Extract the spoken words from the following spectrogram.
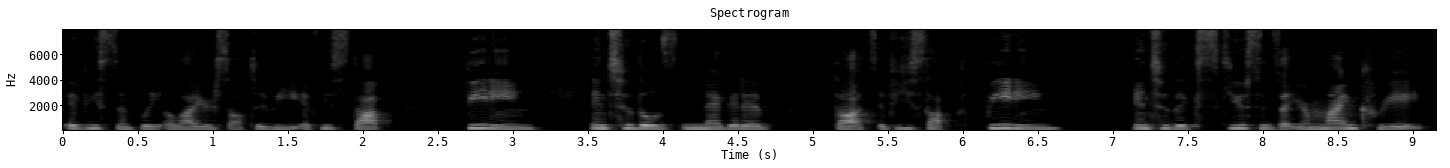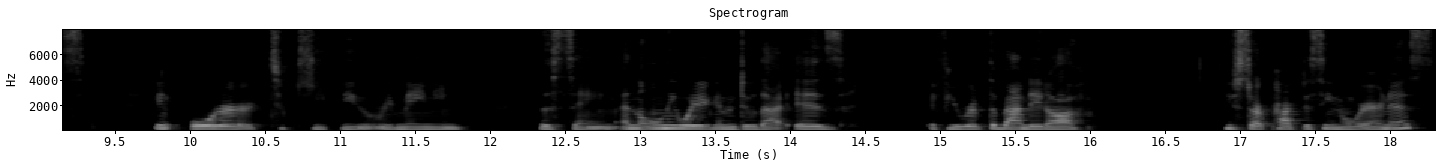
if you simply allow yourself to be. If you stop feeding into those negative thoughts, if you stop feeding into the excuses that your mind creates in order to keep you remaining the same. And the only way you're going to do that is if you rip the band aid off, you start practicing awareness,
